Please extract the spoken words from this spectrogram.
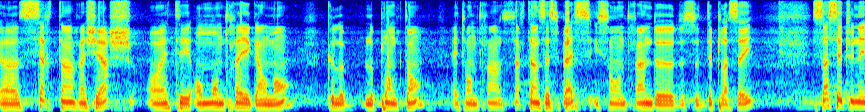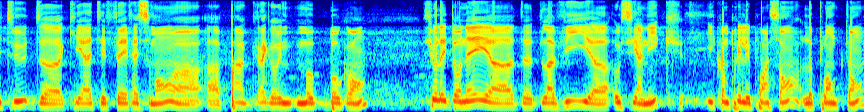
euh, certaines recherches ont, été, ont montré également que le, plancton est en train, certaines espèces, ils sont en train de, se déplacer. Ça, c'est une étude qui a été faite récemment par Grégory Beaugrand sur les données de, la vie océanique y compris les poissons, le plancton,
